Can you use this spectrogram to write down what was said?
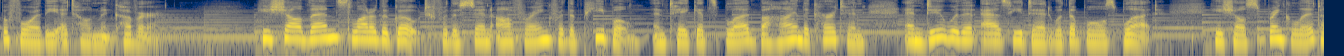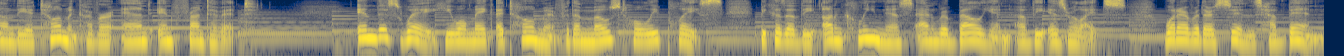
before the atonement cover. He shall then slaughter the goat for the sin offering for the people, and take its blood behind the curtain, and do with it as he did with the bull's blood. He shall sprinkle it on the atonement cover and in front of it. In this way, he will make atonement for the most holy place because of the uncleanness and rebellion of the Israelites, whatever their sins have been.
